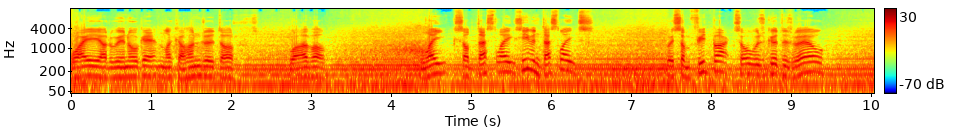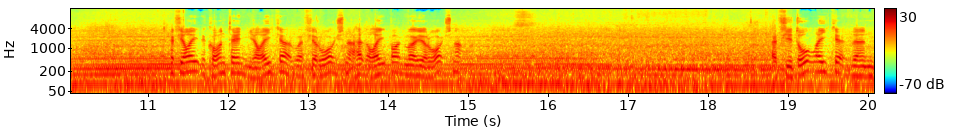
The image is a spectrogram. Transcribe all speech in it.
Why are we not getting like a hundred or whatever likes or dislikes even dislikes? With some feedback's always good as well. If you like the content you like it if you're watching it hit the like button while you're watching it. If you don't like it then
